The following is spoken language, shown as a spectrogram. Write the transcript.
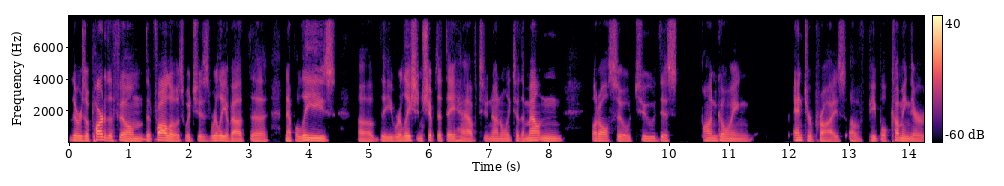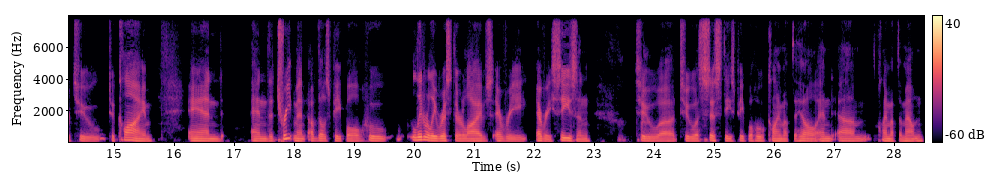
There was a part of the film that follows, which is really about the Nepalese, the relationship that they have to not only to the mountain, but also to this ongoing enterprise of people coming there to to climb and and the treatment of those people who literally risk their lives every every season to uh, to assist these people who climb up the hill and um, climb up the mountain,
